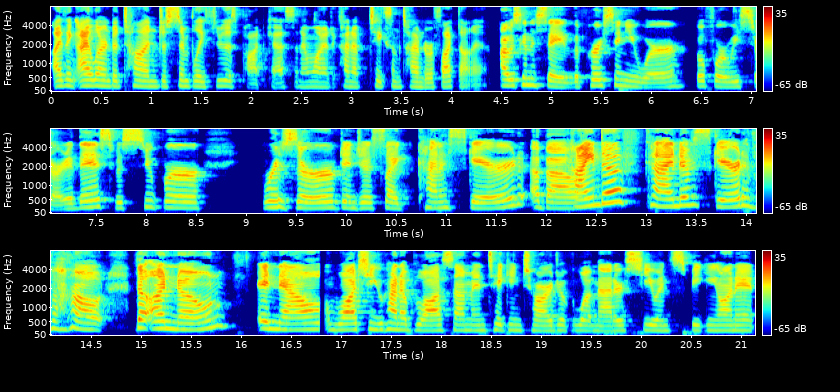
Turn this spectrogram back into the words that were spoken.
I think I learned a ton just simply through this podcast and I wanted to kind of take some time to reflect on it. I was going to say the person you were before we started this was super reserved and just like kind of scared about Kind of. kind of scared about the unknown and now watching you kind of blossom and taking charge of what matters to you and speaking on it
